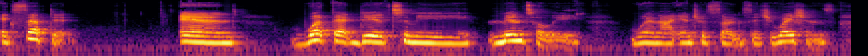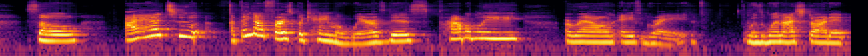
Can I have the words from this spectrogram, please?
accepted. And what that did to me mentally when I entered certain situations. So I had to, I think I first became aware of this probably around eighth grade was when I started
